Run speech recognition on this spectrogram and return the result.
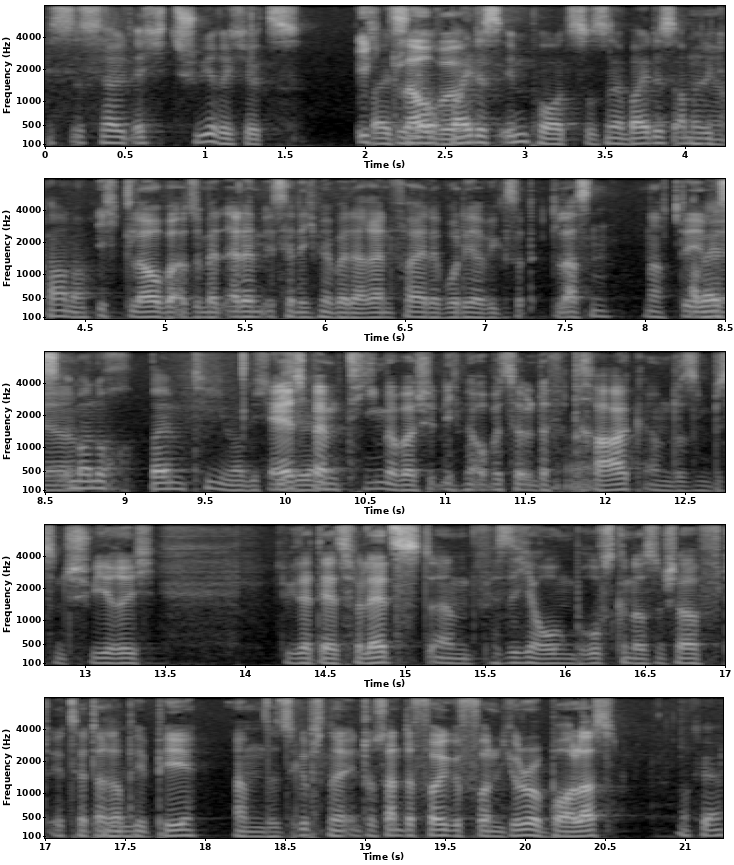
Es ist halt echt schwierig jetzt. Ich weil es sind ja glaube, beides Imports, das sind ja beides Amerikaner. ich glaube, also Matt Adam ist ja nicht mehr bei der Rennfeier, der wurde ja, wie gesagt, entlassen, nachdem Aber er ist immer noch beim Team, habe ich Er ist gesehen. beim Team, aber steht nicht mehr offiziell unter Vertrag. Ähm, das ist ein bisschen schwierig. Wie gesagt, der ist verletzt, ähm, Versicherung, Berufsgenossenschaft etc. Mhm. pp. Ähm, dazu gibt es eine interessante Folge von Euroballers, okay.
